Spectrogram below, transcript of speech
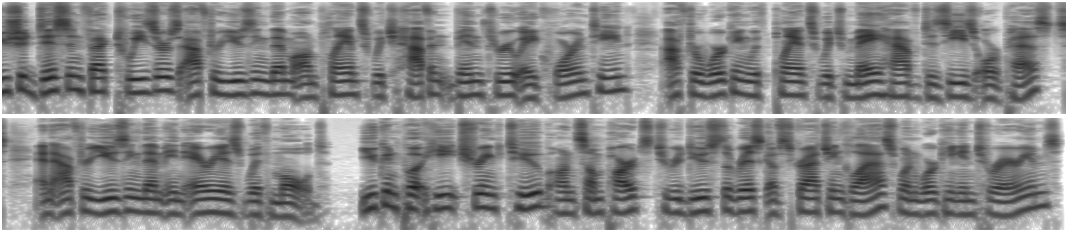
You should disinfect tweezers after using them on plants which haven't been through a quarantine, after working with plants which may have disease or pests, and after using them in areas with mold. You can put heat shrink tube on some parts to reduce the risk of scratching glass when working in terrariums,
